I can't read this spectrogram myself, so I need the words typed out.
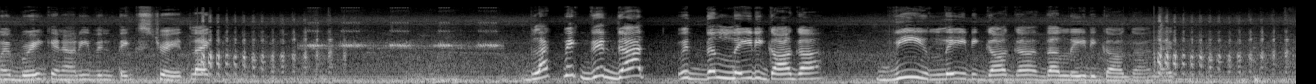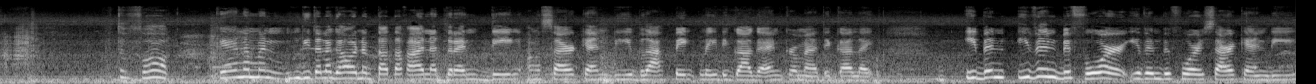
My brain cannot even think straight. Like. Blackpink did that with the Lady Gaga. The Lady Gaga, the Lady Gaga. Like. What the fuck? Kaya naman, hindi talaga ako nagtataka na trending ang Sour Candy, Blackpink, Lady Gaga, and Chromatica. Like, even even before, even before Sour Candy,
